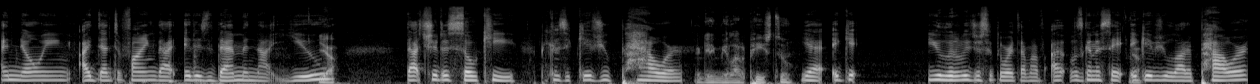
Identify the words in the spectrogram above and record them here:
and knowing, identifying that it is them and not you. Yeah. That shit is so key because it gives you power. It gave me a lot of peace too. Yeah, it get you literally just took the words out of my mouth. I was gonna say Yeah. it gives you a lot of power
